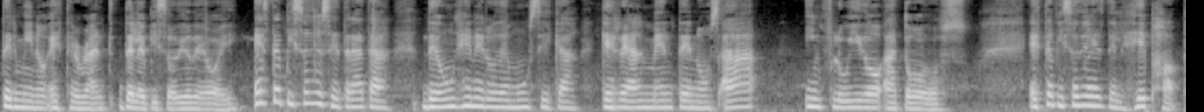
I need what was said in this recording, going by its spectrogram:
termino este rant del episodio de hoy. Este episodio se trata de un género de música que realmente nos ha influido a todos. Este episodio es del hip hop.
